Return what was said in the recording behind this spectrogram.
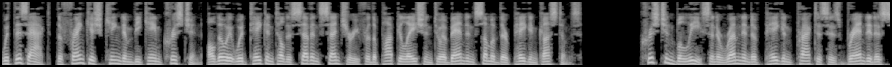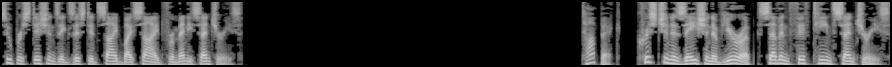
With this act, the Frankish kingdom became Christian, although it would take until the 7th century for the population to abandon some of their pagan customs. Christian beliefs and a remnant of pagan practices branded as superstitions existed side by side for many centuries. Christianization of Europe 7th–15th centuries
